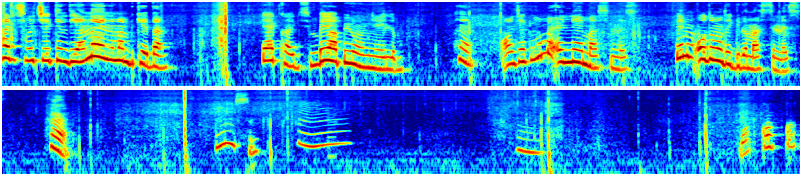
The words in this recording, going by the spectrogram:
kardeşime çekin diyen oynamam bir kere ben. Gel kardeşim beraber oynayalım. Hı, oyuncaklarımı önleyemezsiniz. Benim odama da giremezsiniz. Hı. İyi misin? Hı. Hı. Bak bak bak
